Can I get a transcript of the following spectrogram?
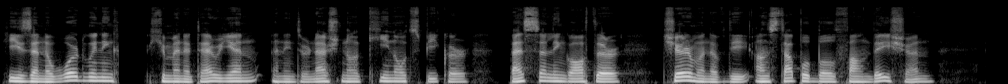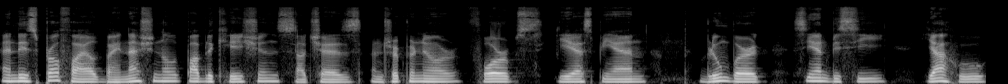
He is an award winning humanitarian, an international keynote speaker, best selling author, chairman of the Unstoppable Foundation, and is profiled by national publications such as Entrepreneur, Forbes, ESPN, Bloomberg, CNBC, Yahoo,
